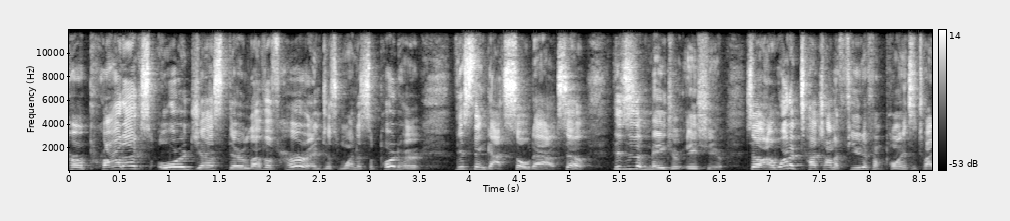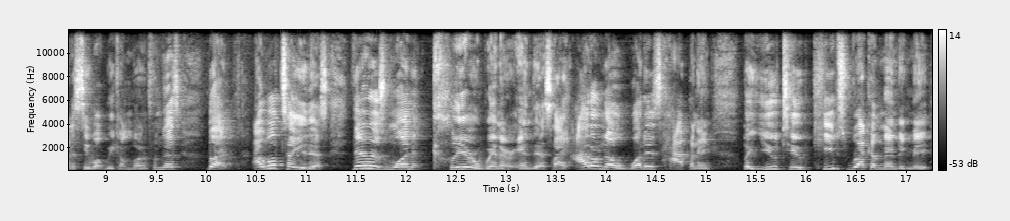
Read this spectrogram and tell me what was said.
her products or just their love of her and just want to support her, this thing got sold out. So this is a major issue. So I wanna touch on a few different points and try to see what we can learn from this, but I will tell you this, there is one clear winner in this. Like, I don't know what is happening, but YouTube keeps recommending me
